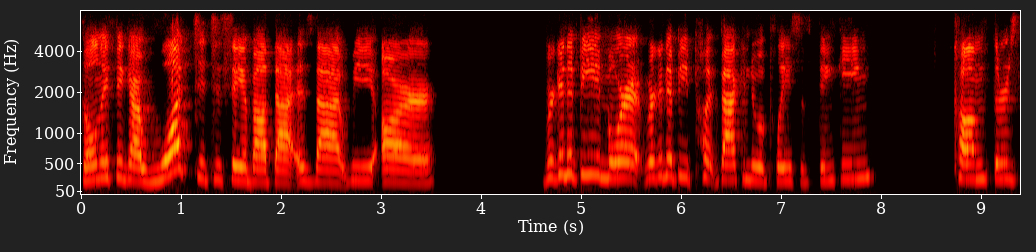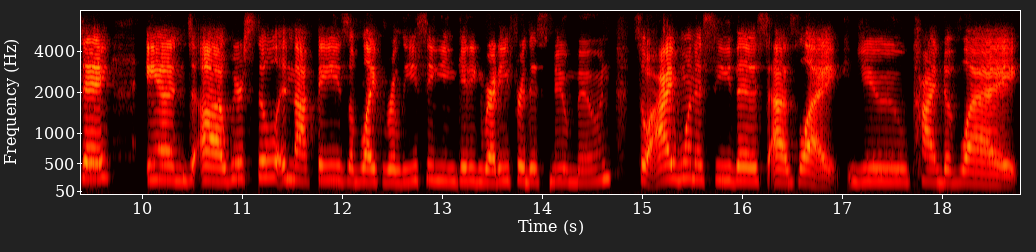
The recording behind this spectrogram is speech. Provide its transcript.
The only thing I wanted to say about that is that we are we're going to be more we're going to be put back into a place of thinking come Thursday and uh, we're still in that phase of like releasing and getting ready for this new moon. So I want to see this as like you kind of like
